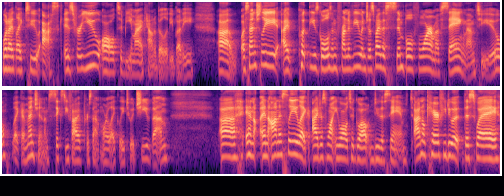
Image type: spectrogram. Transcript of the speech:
what I'd like to ask is for you all to be my accountability buddy. Uh, essentially, I put these goals in front of you and just by the simple form of saying them to you, like I mentioned, I'm 65% more likely to achieve them. Uh, and, and honestly, like, I just want you all to go out and do the same. I don't care if you do it this way.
